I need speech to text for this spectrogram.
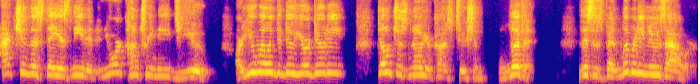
Action this day is needed, and your country needs you. Are you willing to do your duty? Don't just know your Constitution, live it. This has been Liberty News Hour.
